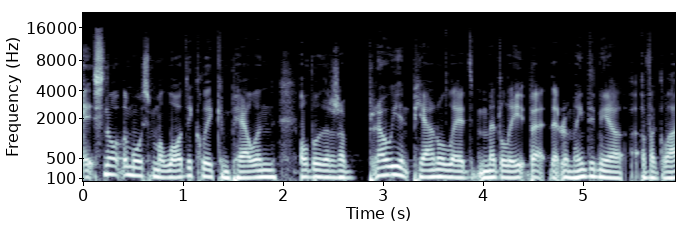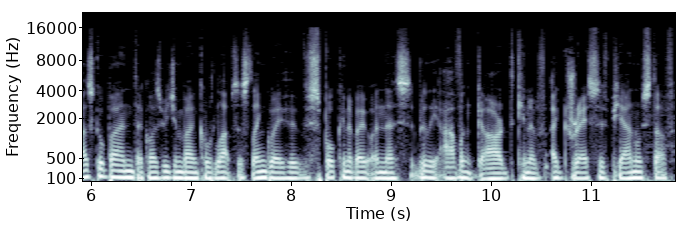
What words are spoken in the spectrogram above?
it's not the most melodically compelling. Although there's a brilliant piano-led middle eight bit that reminded me of a Glasgow band, a Glaswegian band called Lapsus Linguae, who've spoken about on this really avant-garde kind of aggressive piano stuff.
